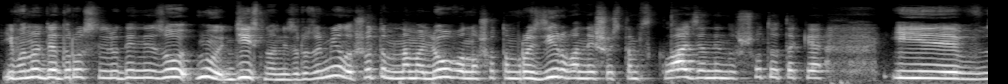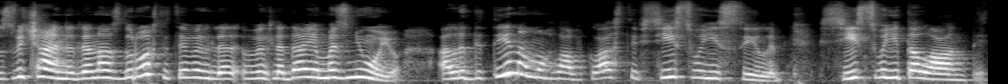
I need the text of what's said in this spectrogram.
І воно для дорослої людини ну, дійсно не зрозуміло, що там намальовано, що там розірване, щось там складене, ну що то таке. І, звичайно, для нас дорослих це виглядає мазньою. Але дитина могла вкласти всі свої сили, всі свої таланти,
